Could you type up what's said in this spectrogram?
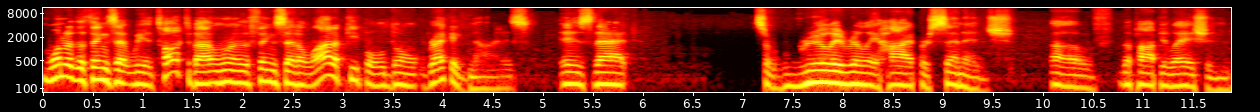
one of the things that we had talked about, and one of the things that a lot of people don't recognize, is that it's a really, really high percentage of the population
